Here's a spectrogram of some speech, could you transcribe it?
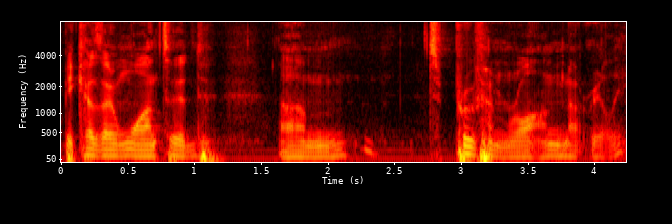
because I wanted um, to prove him wrong, not really.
